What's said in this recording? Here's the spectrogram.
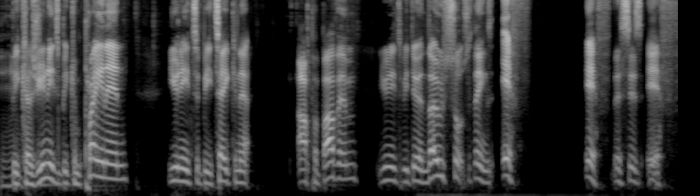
Mhm. because you need to be complaining, you need to be taking it up above him, you need to be doing those sorts of things. If, if this is if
